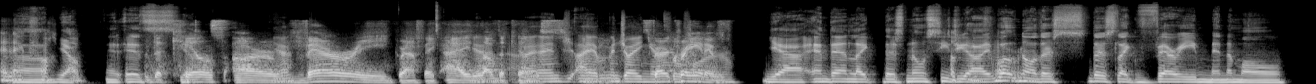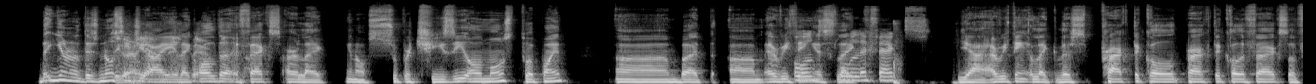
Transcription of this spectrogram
I like Um, fucked yeah, up. it is. the yeah. kills are Yeah. very graphic. I Yeah, love the kills. I, enj- I am enjoying It's it. very so creative. far. Yeah, and then like there's no CGI. Well, no, there's there's like very minimal. The- You know, there's no CGI. yeah, like yeah. all the effects are like you know super cheesy almost to a point. Um, but um, everything Old is school like effects. yeah, everything like there's practical practical effects of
